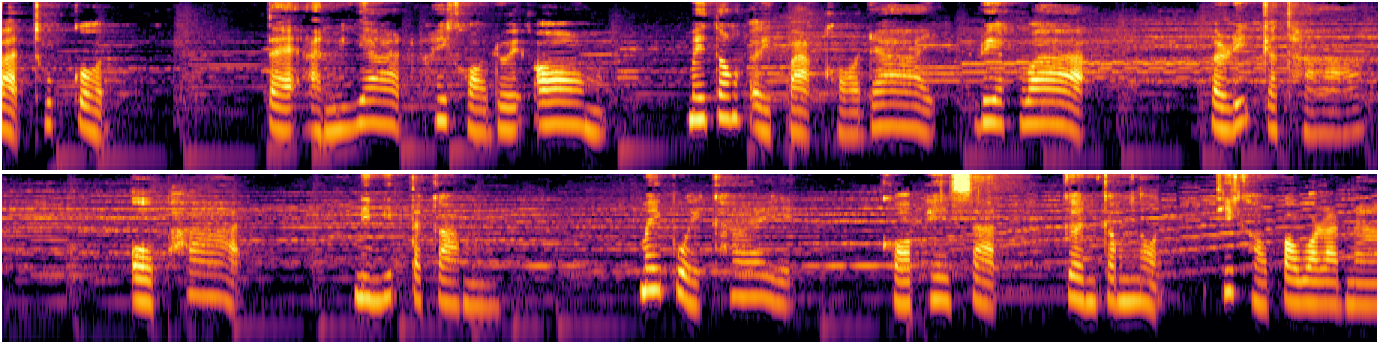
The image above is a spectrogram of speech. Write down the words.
บัตทุกกฎ แต่อนุญาตให้ขอโดยอ้อม ไม่ต้องเอ่ยปากขอได้ เรียกว่า ปริกถา โอภาษ นิมิตกรรม ไม่ป่วยไข้ ขอเภสัชเกินกำหนดที่เขาปวารณา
